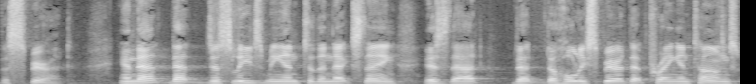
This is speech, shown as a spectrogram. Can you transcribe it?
the Spirit. And that, that just leads me into the next thing is that, that the Holy Spirit, that praying in tongues,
